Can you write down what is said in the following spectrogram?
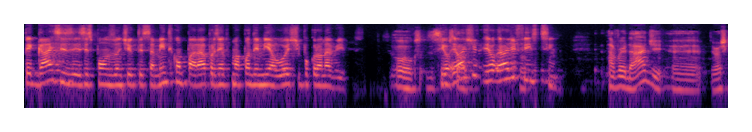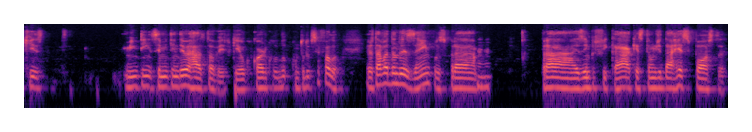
pegar esses, esses pontos do Antigo Testamento e comparar, por exemplo, com uma pandemia hoje, tipo o coronavírus. Oh, sim, eu, eu, acho, eu, eu acho difícil, sim. Na verdade, é, eu acho que me entende, você me entendeu errado, talvez, porque eu concordo com, com tudo que você falou. Eu estava dando exemplos para uhum. exemplificar a questão de dar resposta.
